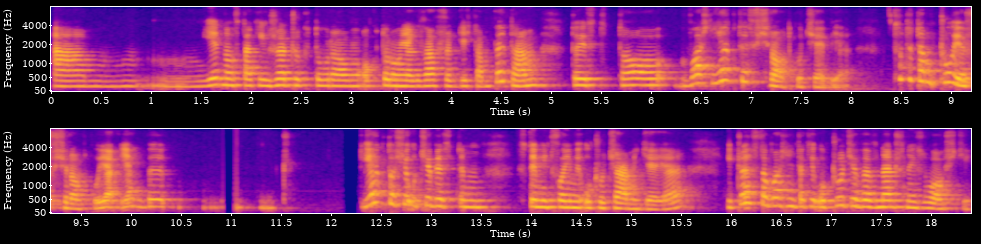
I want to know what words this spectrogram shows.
A mm, jedną z takich rzeczy, którą, o którą jak zawsze gdzieś tam pytam, to jest to właśnie jak to jest w środku ciebie? Co ty tam czujesz w środku? Jak, jakby, jak to się u ciebie z, tym, z tymi twoimi uczuciami dzieje? I często właśnie takie uczucie wewnętrznej złości.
